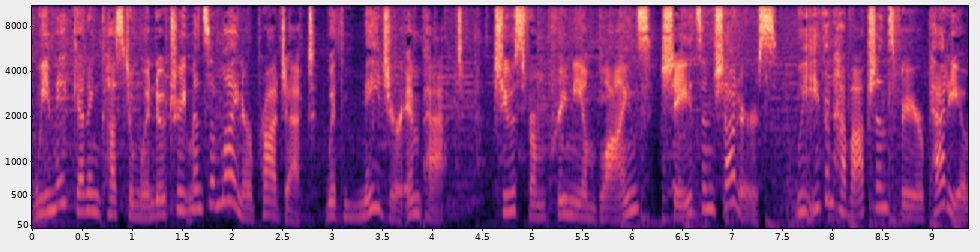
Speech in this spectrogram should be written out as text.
We make getting custom window treatments a minor project with major impact. Choose from premium blinds, shades, and shutters. We even have options for your patio,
